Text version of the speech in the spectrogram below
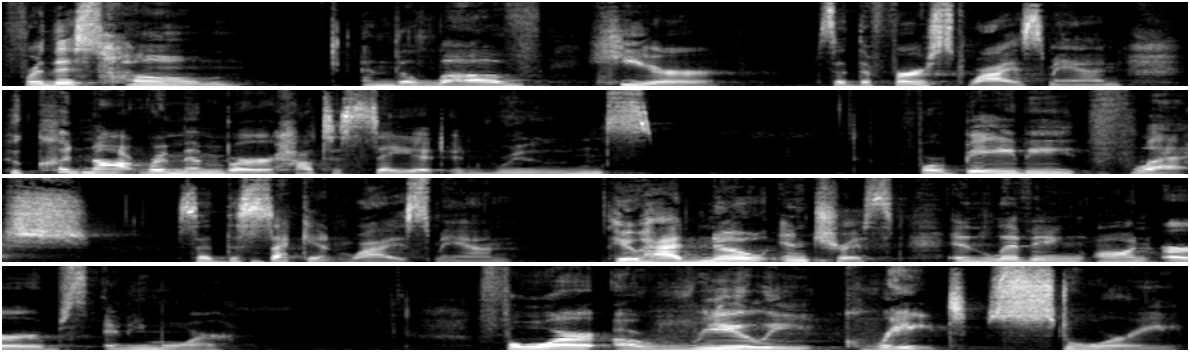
For this home and the love here said the first wise man, who could not remember how to say it in runes. For baby flesh, said the second wise man, who had no interest in living on herbs anymore. For a really great story,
